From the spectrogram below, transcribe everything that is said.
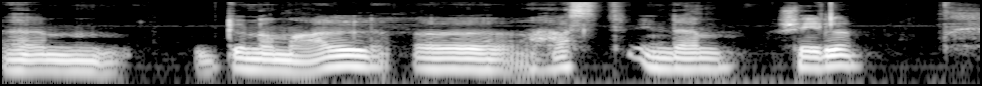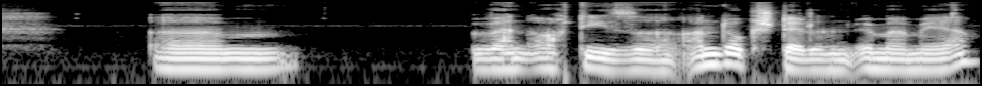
ähm, du normal äh, hast in deinem Schädel, ähm, werden auch diese Andockstellen immer mehr.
